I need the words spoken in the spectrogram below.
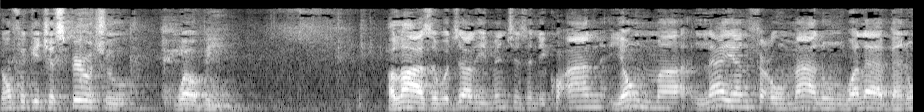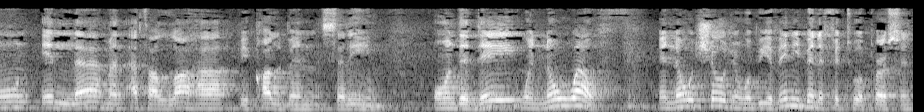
Don't forget your spiritual well-being. Allah Azza wa Jal, He mentions in the Quran, يَوْمَ لَا يَنْفَعُ مَالٌ وَلَا بَنُونَ إِلَّا مَنْ أَتَى اللَّهَ بِقَلْبٍ سَلِيمٍ On the day when no wealth and no children will be of any benefit to a person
